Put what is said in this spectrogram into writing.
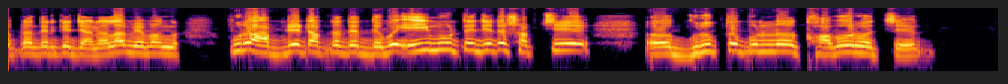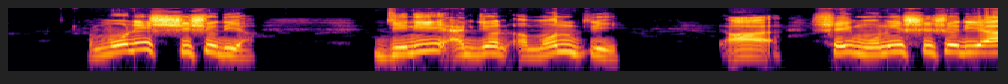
আপনাদেরকে জানালাম এবং পুরো আপডেট আপনাদের দেবো। এই মুহূর্তে যেটা সবচেয়ে গুরুত্বপূর্ণ খবর হচ্ছে মনীষ শিশুদিয়া যিনি একজন মন্ত্রী সেই মনীষ সিসোদিয়া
